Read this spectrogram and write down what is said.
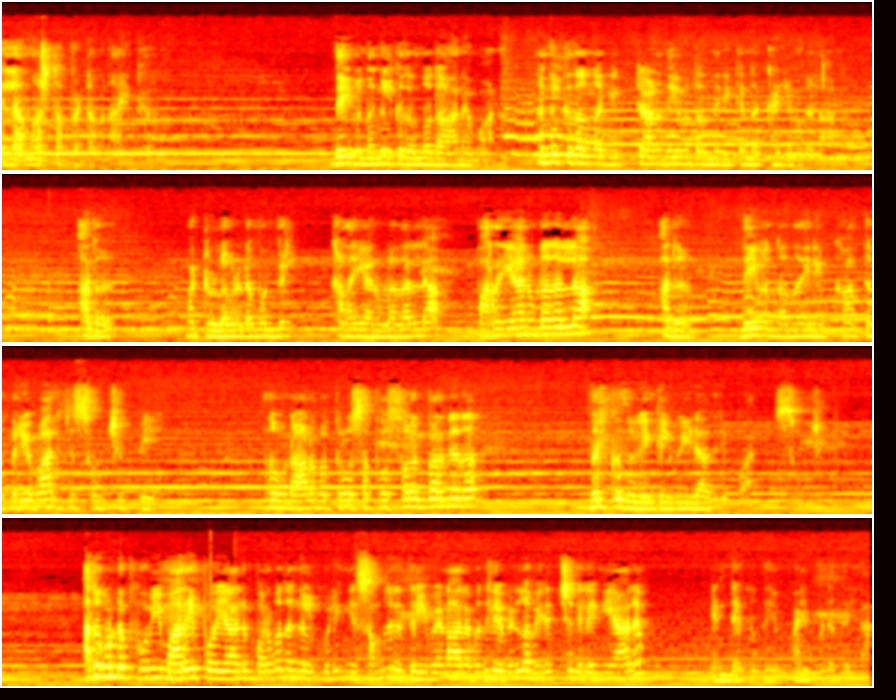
എല്ലാം നഷ്ടപ്പെട്ടവനായി തീർന്നു. ദൈവം നിങ്ങൾക്ക് തന്ന ദാനമാണ്. നിങ്ങൾക്ക് തന്ന ഗിഫ്റ്റാണ് ദൈവം തന്നിരിക്കുന്ന കഴിവുകളാണ്. അത് മറ്റുള്ളവരുടെ മുൻപിൽ കളയാനുള്ളതല്ല പറയാനുള്ളതല്ല. അത് ദൈവം തന്നതിനെ കാത്ത് പരിപാലിച്ച് സൂക്ഷിപ്പേ. അതുകൊണ്ടാണ് പത്രോസ് അപ്പോസ്തലൻ പറഞ്ഞത് നിൽക്കുന്നുവെങ്കിൽ വീഴാതിരിപ്പാൻ. സൂക്ഷിക്കും അതുകൊണ്ട് ഭൂമി മാറിപ്പോയാലും പർവതങ്ങൾ കുലുങ്ങി സമുദ്രത്തിൽ വീണാലും അതിലെ വെള്ളം ഇരച്ചു കലങ്ങിയാലും എന്റെ ഹൃദയം ഭയപ്പെടുന്നില്ല.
